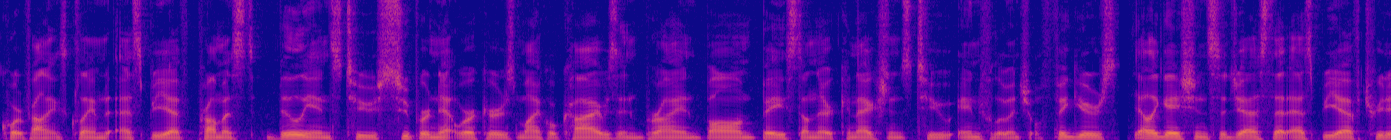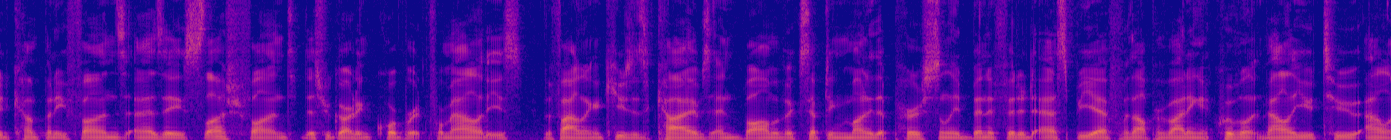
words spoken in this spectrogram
Court filings claim that SBF promised billions to super networkers Michael Kives and Brian Baum based on their connections to influential figures. The allegations suggest that SBF treated company funds as a slush fund, disregarding corporate formalities. The filing accuses Kives and Baum of accepting money that personally benefited SBF without providing equivalent value to Alameda.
